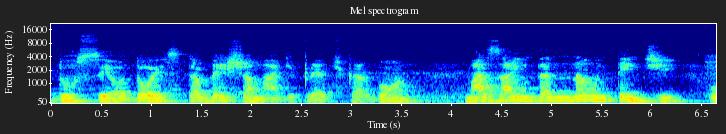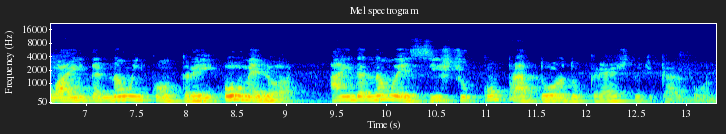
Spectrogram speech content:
do CO2, também chamado de crédito carbono, mas ainda não entendi ou ainda não encontrei, ou melhor, ainda não existe o comprador do crédito de carbono.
